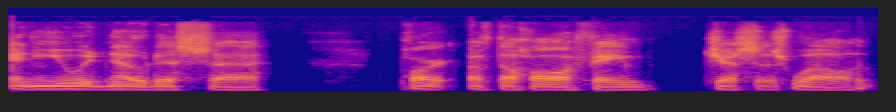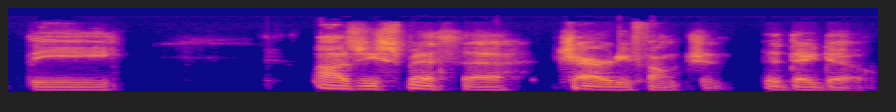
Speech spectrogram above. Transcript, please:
and you would notice uh, part of the Hall of Fame just as well. The Ozzie Smith uh, charity function that they do,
